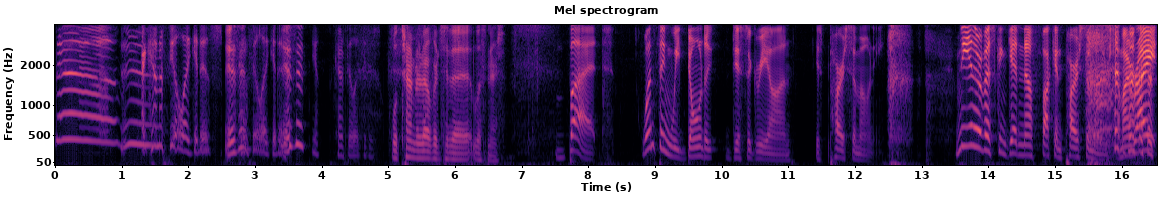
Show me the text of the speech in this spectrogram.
Nah, I kind of feel like it is. Is I it? kinda feel like it is. Is it? Yeah, kind of feel like it is. We'll turn it over to the listeners. But one thing we don't uh, disagree on is parsimony. Neither of us can get enough fucking parsimony. Am I right?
